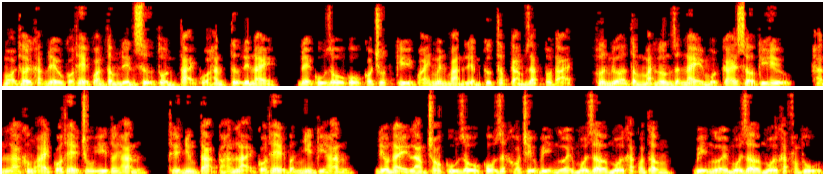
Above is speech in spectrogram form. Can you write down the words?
Mọi thời khắc đều có thể quan tâm đến sự tồn tại của hắn tự đến này, để cụ rổ cổ có chút kỳ quái nguyên bản liền cực thấp cảm giác tồn tại hơn nữa tầm mắt hướng dẫn này một cái sợ kỳ hiệu, hẳn là không ai có thể chú ý tới hắn, thế nhưng tạ cả hắn lại có thể vẫn nhìn kỹ hắn, điều này làm cho cụ rổ cổ rất khó chịu bị người mỗi giờ mỗi khắc quan tâm, bị người mỗi giờ mỗi khắc phòng thủ,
